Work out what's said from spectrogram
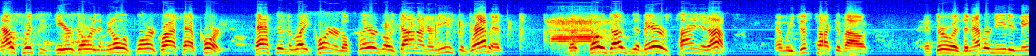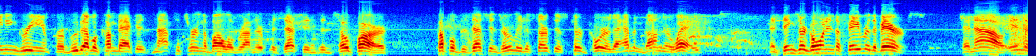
Now switches gears over to the middle of the floor across half court. Pass in the right corner. The flare goes down on her knees to grab it, but so does the Bears tying it up. And we just talked about if there was an ever needed main ingredient for a Blue Devil comeback is not to turn the ball over on their possessions. And so far, couple possessions early to start this third quarter that haven't gone their way. And things are going in the favor of the Bears. And now in the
